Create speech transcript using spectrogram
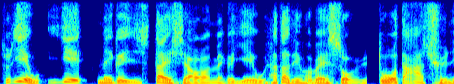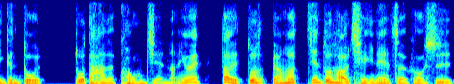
就业务业每个代销啊，每个业务，他到底会被授予多大权利跟多多大的空间呢？因为到底多，比方说今天多少钱以内的折扣是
